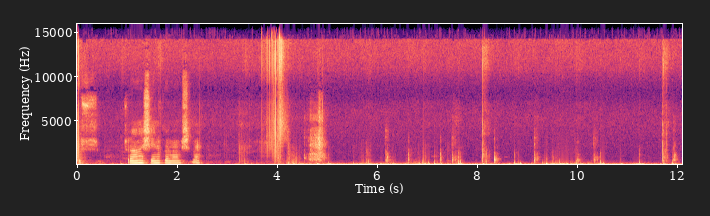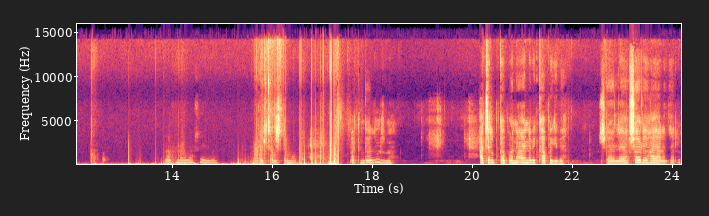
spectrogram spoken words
Dur. Şu an şeyini koymamışım ya. Şey var? Tel çalıştırmadım. Bakın gördünüz mü? Açılıp kapanıyor. Aynı bir kapı gibi. Şöyle, şöyle hayal edelim.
